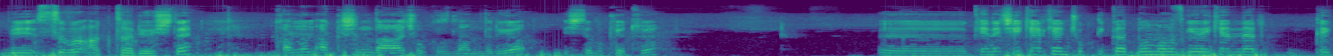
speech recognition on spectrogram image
Bir sıvı aktarıyor işte. Kanın akışını daha çok hızlandırıyor. İşte bu kötü. Ee, kene çekerken çok dikkatli olmanız gerekenler tek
